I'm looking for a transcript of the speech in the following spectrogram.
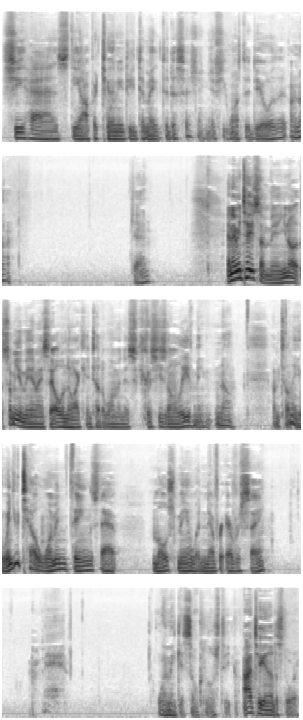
she has the opportunity to make the decision if she wants to deal with it or not. Okay? And let me tell you something, man. You know, some of you men might say, oh, no, I can't tell the woman this because she's going to leave me. No. I'm telling you, when you tell women things that most men would never ever say, man, women get so close to you. I'll tell you another story.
